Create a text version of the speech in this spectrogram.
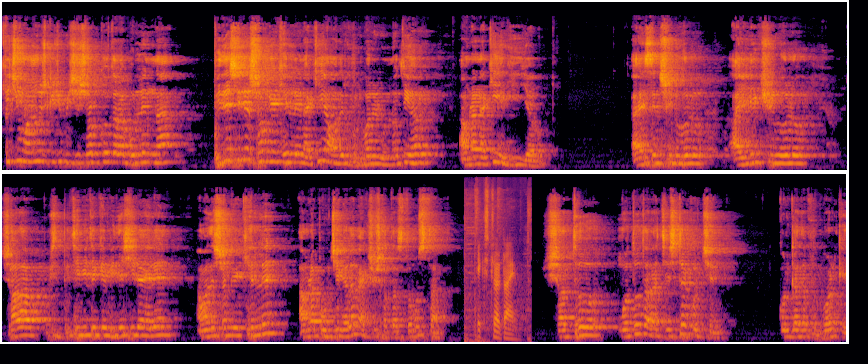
কিছু মানুষ কিছু বিশেষজ্ঞ তারা বললেন না বিদেশিদের সঙ্গে খেললে নাকি আমাদের ফুটবলের উন্নতি হবে? আমরা নাকি এগিয়ে যাব? আইএসএল শুরু হলো আই লিগ শুরু হলো সারা পৃথিবী থেকে বিদেশিরা এলেন আমাদের সঙ্গে খেললেন আমরা পৌঁছে গেলাম একশো সাতাশতম স্থান। Extra time. সাধ্য মতো তারা চেষ্টা করছেন কলকাতা ফুটবলকে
